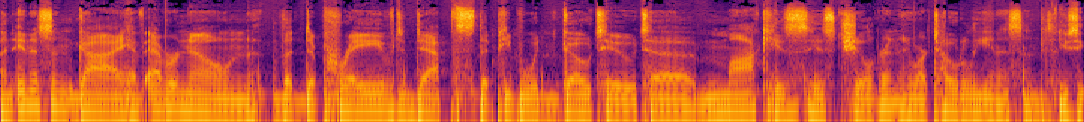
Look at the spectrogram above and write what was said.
an innocent guy, have ever known the depraved depths that people would go to to mock his, his children who are totally innocent? You see,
